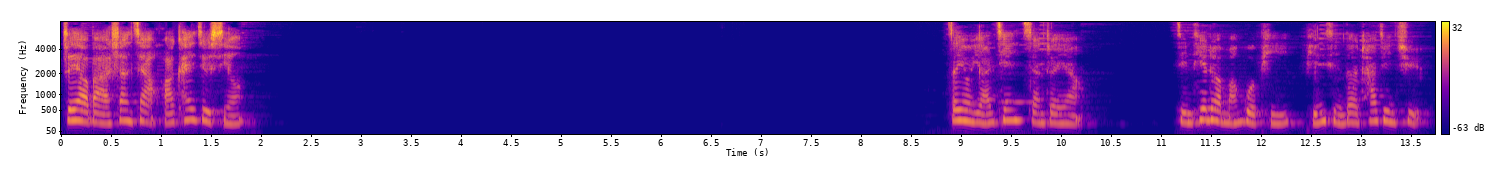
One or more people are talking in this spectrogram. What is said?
只要把上下划开就行。再用牙签像这样紧贴着芒果皮，平行的插进去，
